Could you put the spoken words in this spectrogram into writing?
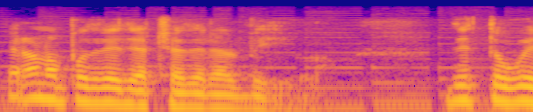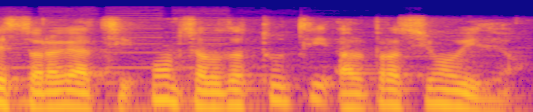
però non potrete accedere al veicolo detto questo ragazzi un saluto a tutti al prossimo video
